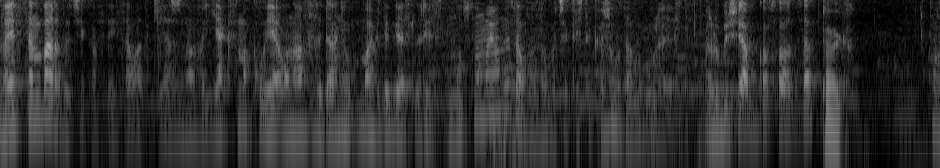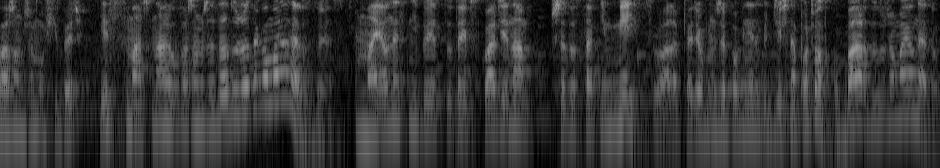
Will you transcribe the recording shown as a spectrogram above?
No jestem bardzo ciekaw tej sałatki jarzynowej. Jak smakuje ona w wydaniu Magdy Gessler? Jest mocno majonezowa. Zobacz, jakaś taka żółta w ogóle jest. Lubisz jabłko w sałatce? Tak. Uważam, że musi być. Jest smaczna, ale uważam, że za dużo tego majonezu tu jest. Majonez niby jest tutaj w składzie na przedostatnim miejscu, ale powiedziałbym, że powinien być gdzieś na początku. Bardzo dużo majonezu.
